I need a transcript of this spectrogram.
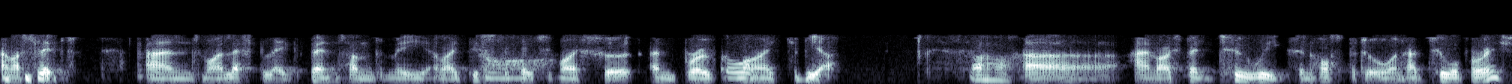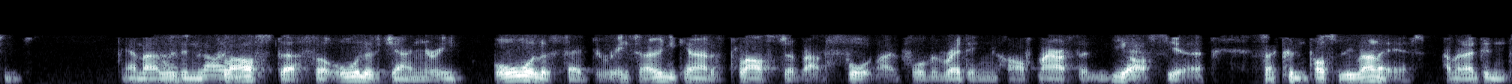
and I slipped. And my left leg bent under me, and I dislocated my foot and broke my tibia. Oh. Uh, and I spent two weeks in hospital and had two operations. And I was in plaster for all of January, all of February. So I only came out of plaster about a fortnight before the Reading half marathon Yes. last year. So I couldn't possibly run it. I mean, I didn't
